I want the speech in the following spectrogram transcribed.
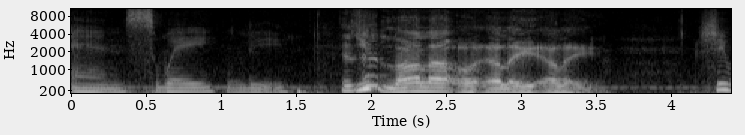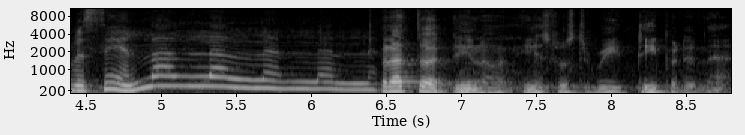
and Swae Lee. Is You- it Lala or L A L A? She was saying la la la la la. But I thought, you know, you're supposed to read deeper than that.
